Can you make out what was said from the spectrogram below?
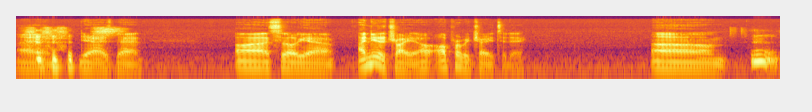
Um, yeah, it's bad. Uh, so yeah, I need to try it. I'll, I'll probably try it today. Um, Hmm.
